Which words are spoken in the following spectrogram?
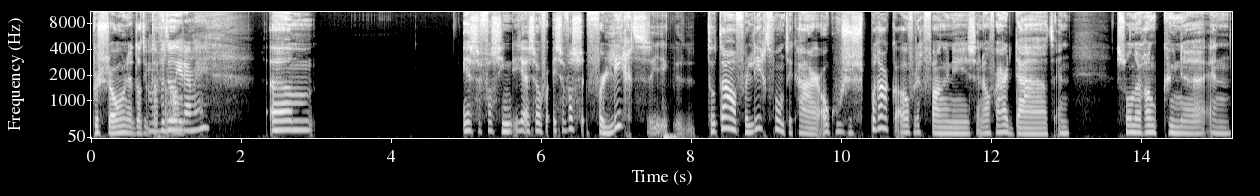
personen. Dat ik wat bedoel je daarmee? Ja, ze, ze was verlicht. Ik, totaal verlicht vond ik haar. Ook hoe ze sprak over de gevangenis en over haar daad. En zonder rancune en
